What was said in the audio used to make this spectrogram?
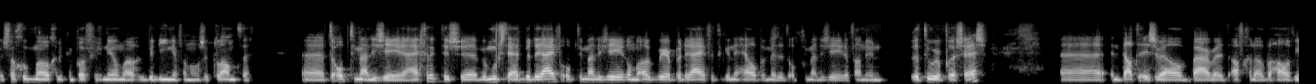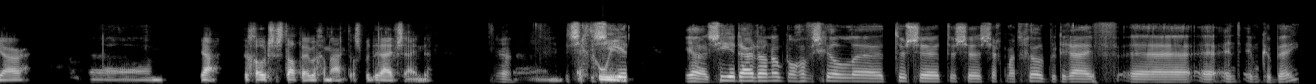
zo goed mogelijk en professioneel mogelijk bedienen van onze klanten te optimaliseren eigenlijk. Dus we moesten het bedrijf optimaliseren om ook weer bedrijven te kunnen helpen met het optimaliseren van hun retourproces. En dat is wel waar we het afgelopen half jaar ehm, ja, de grootste stap hebben gemaakt als bedrijf zijnde. Ja. Ehm, zie, je, ja, zie je daar dan ook nog een verschil uh, tussen, tussen zeg maar het grootbedrijf uh, uh, en het MKB?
